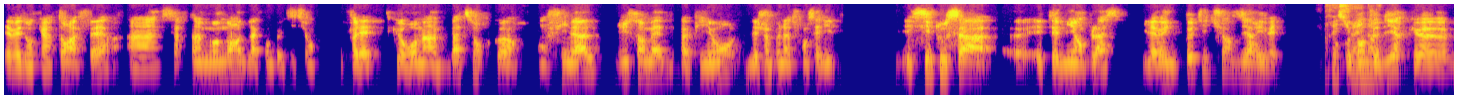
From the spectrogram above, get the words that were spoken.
il y avait donc un temps à faire à un certain moment de la compétition. Il fallait que Romain batte son record en finale du 100 mètres papillon des championnats de France élite. Et si tout ça était mis en place, il avait une petite chance d'y arriver. Pression Autant te dire que,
